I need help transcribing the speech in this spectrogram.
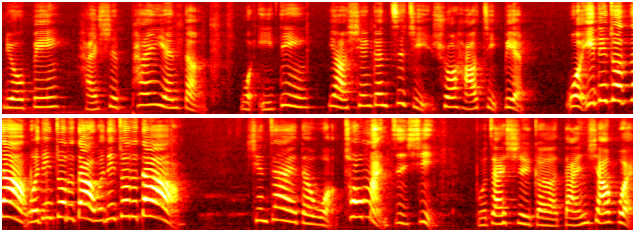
溜冰还是攀岩等，我一定要先跟自己说好几遍：我一定做得到，我一定做得到，我一定做得到。现在的我充满自信，不再是个胆小鬼。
